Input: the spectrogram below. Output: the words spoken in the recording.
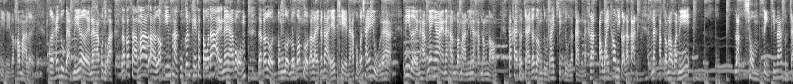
นี่นี่เราเข้ามาเลย เปิดให้ดูแบบนี้เลยนะครับคุณดูอะแล้วก็สามารถอ่าล็อกอินผ่าน Google Play Store ได้นะครับผม แล้วก็โหลดตรงโหลดโรบ็อกโหลดอะไรก็ได้ FK นะครับผมก็ใช้อยู่นะฮะนี่เลยนะครับง่ายๆนะครับประมาณนี้นะครับน้องๆ ถ้าใครสนใจก็ลองดูใต้คลิปดูแล้วกันนะครับเอาไว้เท่านี้ก่อนแล้วกันนะครับสำหรับวันนี้ รับชมสิ่งที่น่าสนใจ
